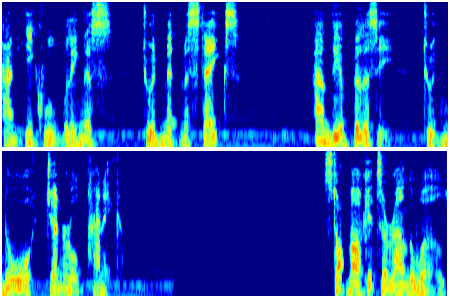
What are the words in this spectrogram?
an equal willingness to admit mistakes, and the ability to ignore general panic. Stock markets around the world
